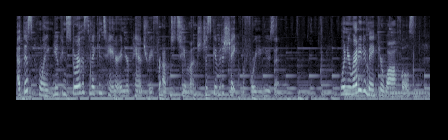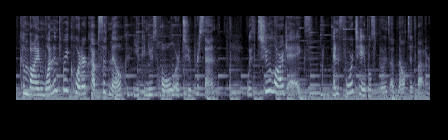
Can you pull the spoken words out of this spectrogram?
At this point, you can store this in a container in your pantry for up to two months. Just give it a shake before you use it. When you're ready to make your waffles, combine one and three quarter cups of milk, you can use whole or 2%, with two large eggs and four tablespoons of melted butter.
